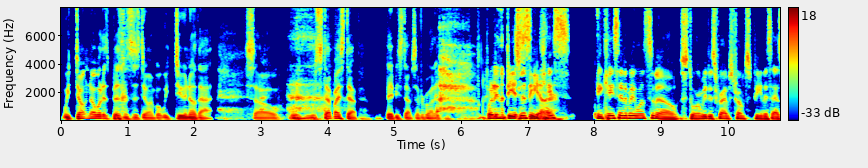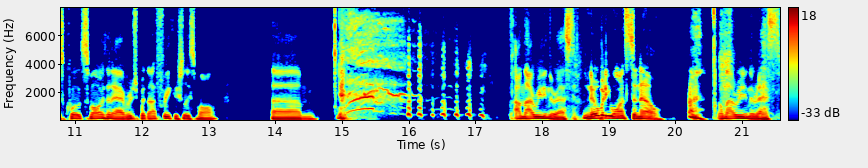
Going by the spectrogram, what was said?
We don't know what his business is doing, but we do know that. So we're, we're step by step, baby steps, everybody. Putting the pieces Just in together. case, in case anybody wants to know, Stormy describes Trump's penis as quote smaller than average, but not freakishly small. Um, I'm not reading the rest. Nobody wants to know. I'm not reading the rest.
